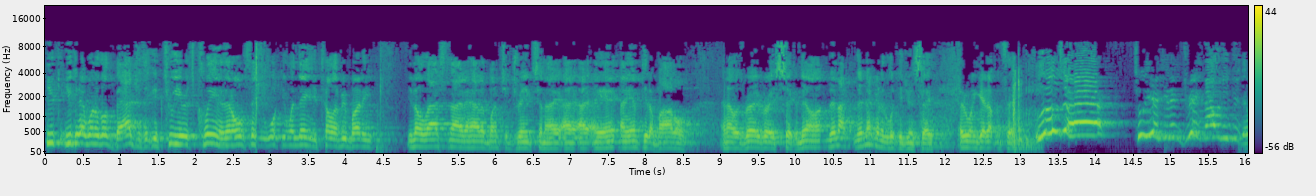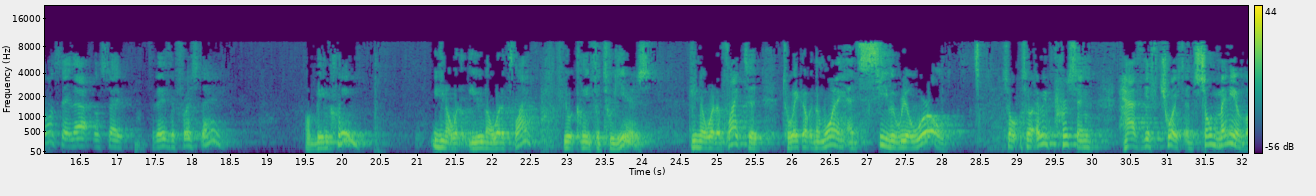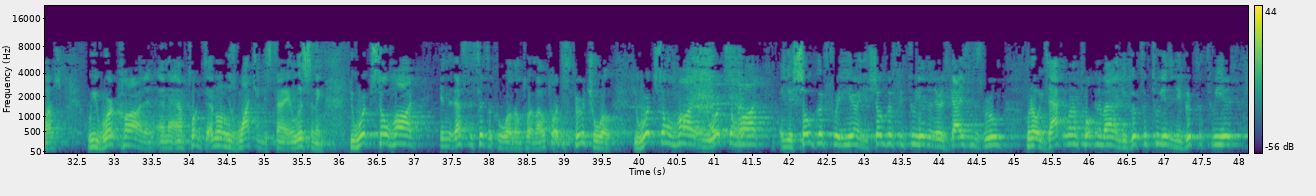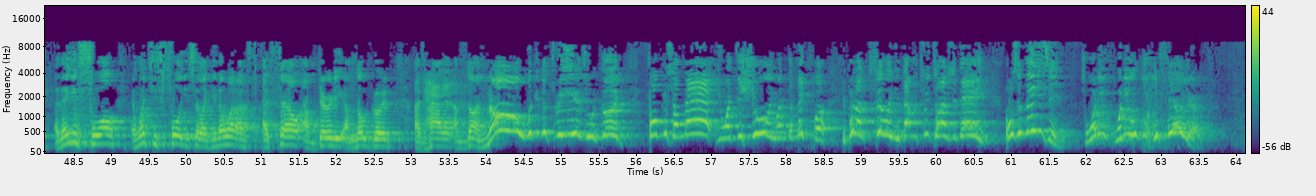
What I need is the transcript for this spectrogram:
You, you could have one of those badges that you're two years clean, and then all of a sudden you walk in one day and you tell everybody, you know, last night I had a bunch of drinks and I, I, I, I emptied a bottle and I was very, very sick. And they're, not, they're not going to look at you and say, everyone get up and say, loser! Two years you didn't They won't say that. They'll say, today's the first day of being clean. You know what, you know what it's like. You were clean for two years. You know what it's like to, to wake up in the morning and see the real world. So, so every person has this choice, and so many of us, we work hard, and, and I'm talking to everyone who's watching this tonight and listening. You work so hard in the, that's the physical world I'm talking about. I'm talking about the spiritual world. You work so hard and you work so hard and you're so good for a year and you're so good for two years and there's guys in this room who know exactly what I'm talking about and you're good for two years and you're good for three years and then you fall and once you fall you say like, you know what, I'm, I fell, I'm dirty, I'm no good, I've had it, I'm done. No! Look at the three years you were good! Focus on that! You went to shul, you went to mikvah, you put on tefillin, you daven three times a day. It was amazing. So what do you, what do you look at your failure?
